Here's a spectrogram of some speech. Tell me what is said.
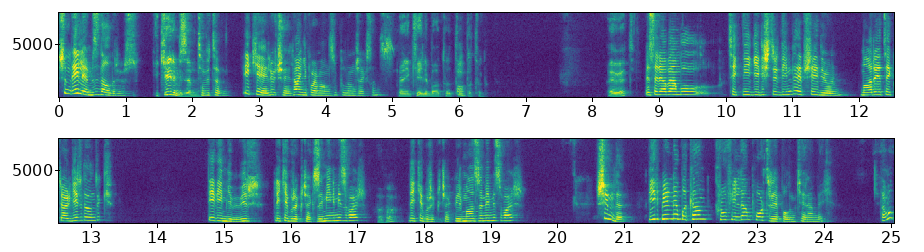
Şimdi ellerimizi daldırıyoruz. İki elimize mi? Tabii tabii. İki el, üç el hangi parmağınızı kullanacaksanız. Ben iki eli batı- batırdım. Evet. Mesela ben bu tekniği geliştirdiğimde hep şey diyorum. Mağaraya tekrar geri döndük. Dediğim gibi bir leke bırakacak zeminimiz var. Aha. Leke bırakacak bir malzememiz var. Şimdi birbirine bakan profilden portre yapalım Kerem Bey. Tamam?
